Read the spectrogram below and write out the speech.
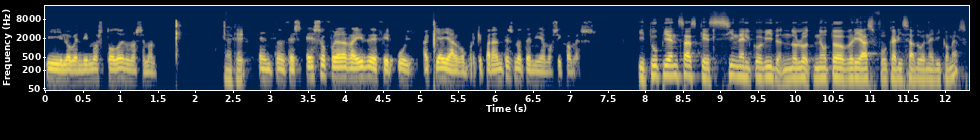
y lo vendimos todo en una semana. Entonces, eso fue la raíz de decir, uy, aquí hay algo, porque para antes no teníamos e-commerce. ¿Y tú piensas que sin el COVID no, no te habrías focalizado en el e-commerce?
